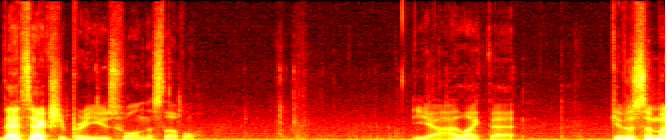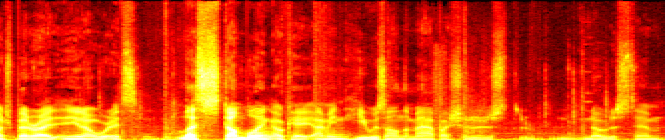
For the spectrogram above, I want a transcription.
That's actually pretty useful in this level. Yeah, I like that. Gives us a much better idea. You know, it's less stumbling. Okay, I mean, he was on the map. I should have just noticed him.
